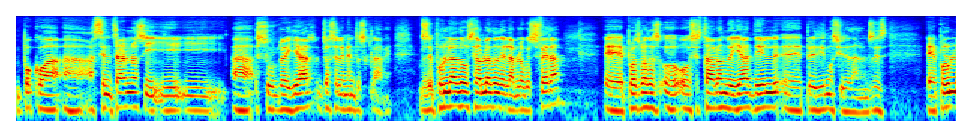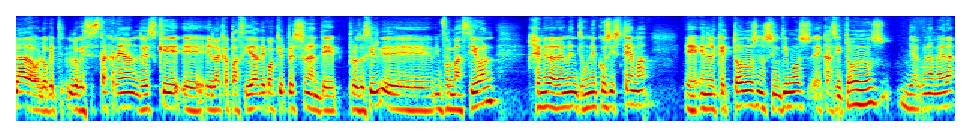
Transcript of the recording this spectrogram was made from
un poco a, centrarnos y, a subrayar dos elementos clave. Entonces, por un lado se ha hablado de la blogosfera, eh, por otro lado os, está hablando ya del eh, periodismo ciudadano. Entonces, por un lado, lo que, lo que se está creando es que la capacidad de cualquier persona de producir información genera realmente un ecosistema eh, en el que todos nos sentimos, eh, casi todos, de alguna manera,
